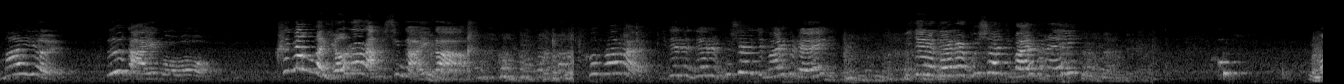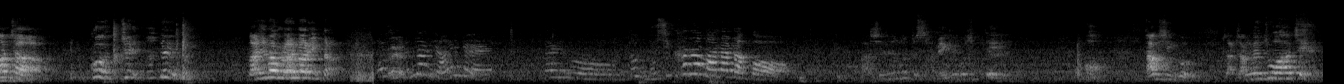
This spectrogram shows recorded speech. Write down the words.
마열 응 아이고 그냥 막 열어라 하신 거 아이가 그거 봐라 이제는 내를 무시하지 말 그래 이제는 내를 무시하지 말 그래 아차, 그, 저, 내 마지막으로 할 말이 있다. 아직 끝난 게 아니네 아이고 또 무식하다 말하라고 맛있는 것도 사 먹이고 싶대. 어, 당신 그 짜장면 좋아하지?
